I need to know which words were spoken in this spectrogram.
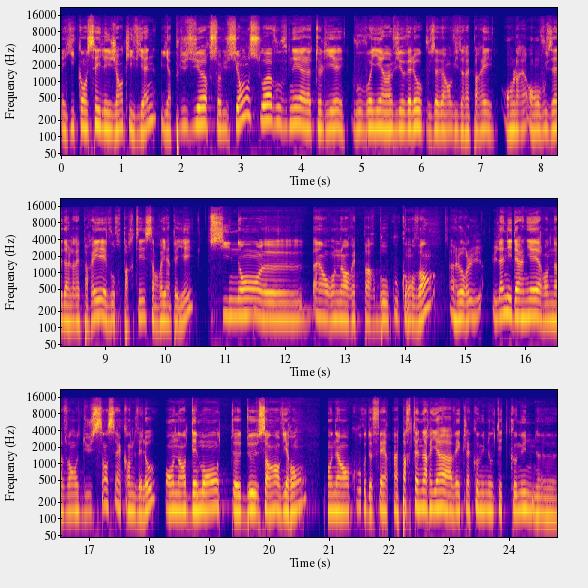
et qui conseillent les gens qui viennent. Il y a plusieurs solutions. Soit vous venez à l'atelier, vous voyez un vieux vélo que vous avez envie de réparer, on, vous aide à le réparer et vous repartez sans rien payer. Sinon, euh, ben, on en répare beaucoup qu'on vend. Alors l'année dernière, on a vendu 150 vélos. On en démonte 200 environ. On est en cours de faire un partenariat avec la communauté de communes euh,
